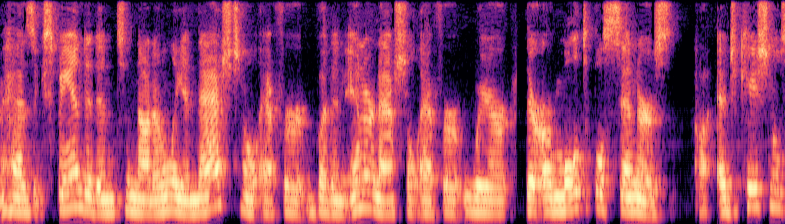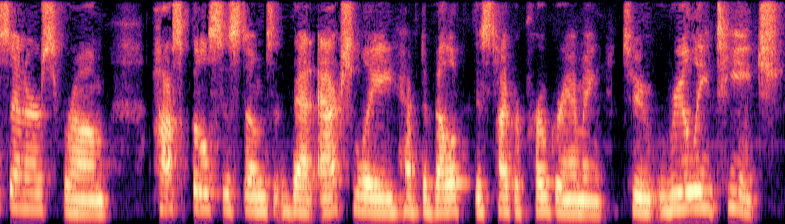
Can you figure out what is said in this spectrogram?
has expanded into not only a national effort, but an international effort where there are multiple centers, uh, educational centers from hospital systems that actually have developed this type of programming to really teach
